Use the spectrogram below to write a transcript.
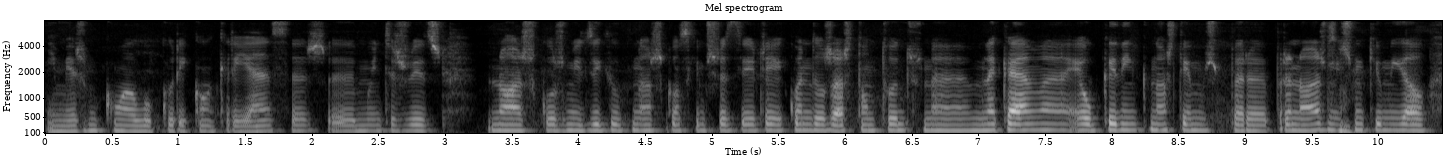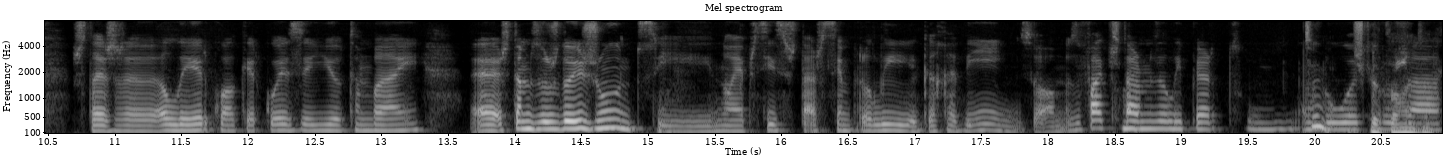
E mesmo com a loucura e com crianças, eh, muitas vezes nós, com os miúdos, aquilo que nós conseguimos fazer é quando eles já estão todos na, na cama, é o bocadinho que nós temos para, para nós, mesmo que o Miguel esteja a ler qualquer coisa e eu também. Uh, estamos os dois juntos e não é preciso estar sempre ali agarradinhos, oh, mas o facto de estarmos ali perto um, um do outro já,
